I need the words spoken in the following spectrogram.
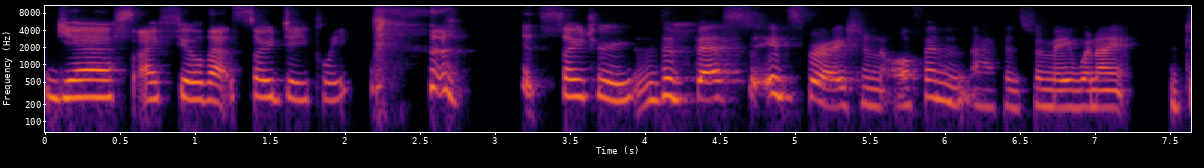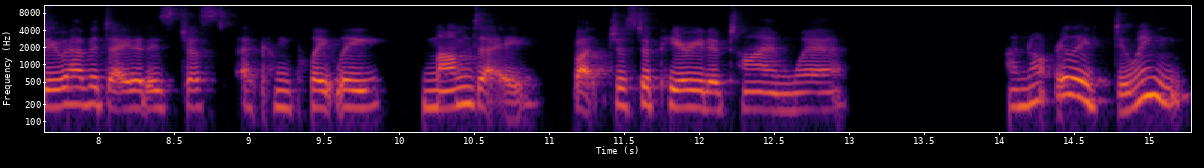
Yes, I feel that so deeply. it's so true. The best inspiration often happens for me when I do have a day that is just a completely mum day, but just a period of time where I'm not really doing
